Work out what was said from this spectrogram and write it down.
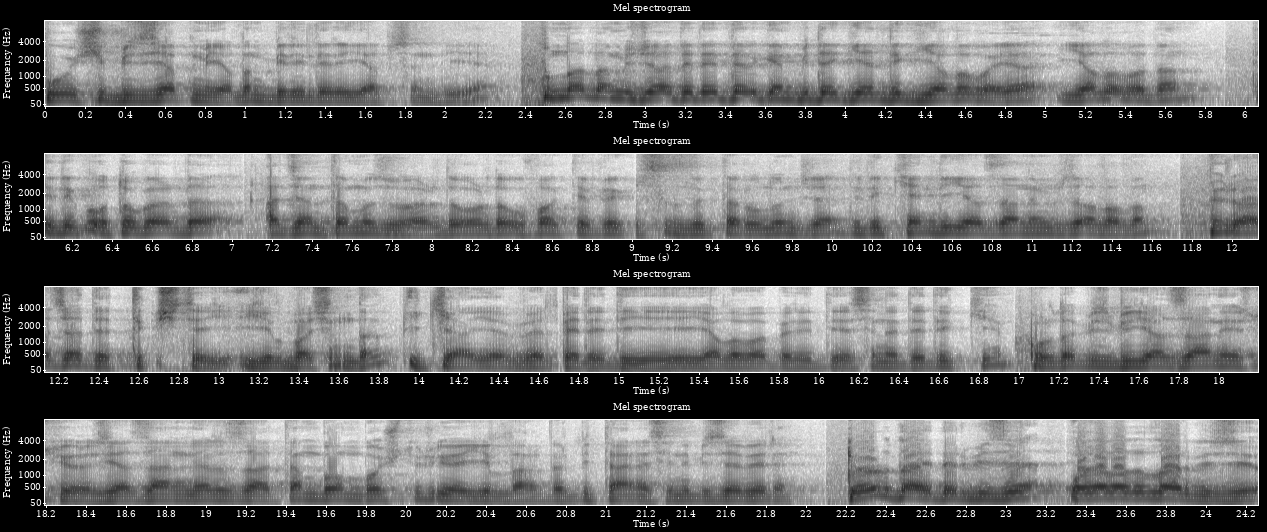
bu işi biz yapmayalım birileri yapsın diye. Bunlarla mücadele ederken bir de geldik Yalova'ya. Yalova'dan Dedik otogarda ajantamız vardı. Orada ufak tefek hırsızlıklar olunca dedik kendi yazıhanemizi alalım. Müracaat ettik işte yılbaşında iki ay evvel belediyeye, Yalova Belediyesi'ne dedik ki burada biz bir yazıhane istiyoruz. Yazıhaneleri zaten bomboş duruyor yıllardır. Bir tanesini bize verin. Dört aydır bize oyaladılar bizi.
